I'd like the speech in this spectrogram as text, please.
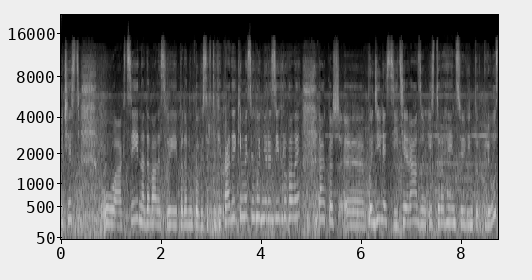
участь у акції, надавали свої подарункові сертифікати, які ми сьогодні розігрували. Також е, Поділля Сіті разом із турагенцією Вінтур Плюс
